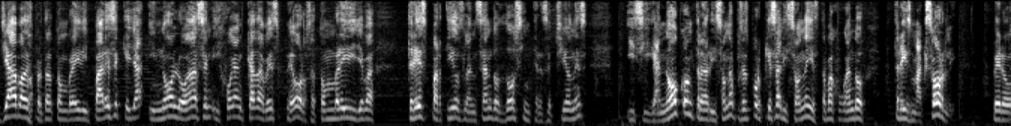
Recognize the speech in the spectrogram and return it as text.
ya va a despertar Tom Brady. Parece que ya y no lo hacen y juegan cada vez peor. O sea, Tom Brady lleva tres partidos lanzando dos intercepciones. Y si ganó contra Arizona, pues es porque es Arizona y estaba jugando Trace McSorley. Pero...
